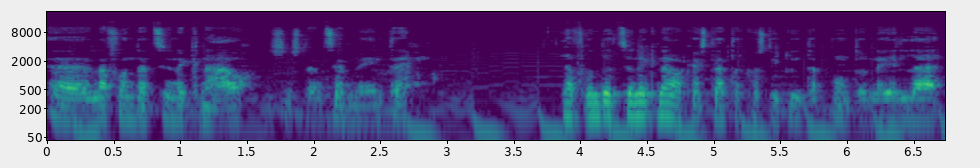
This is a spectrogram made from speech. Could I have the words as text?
eh, la fondazione CNAO sostanzialmente. La fondazione CNAO che è stata costituita appunto nel,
